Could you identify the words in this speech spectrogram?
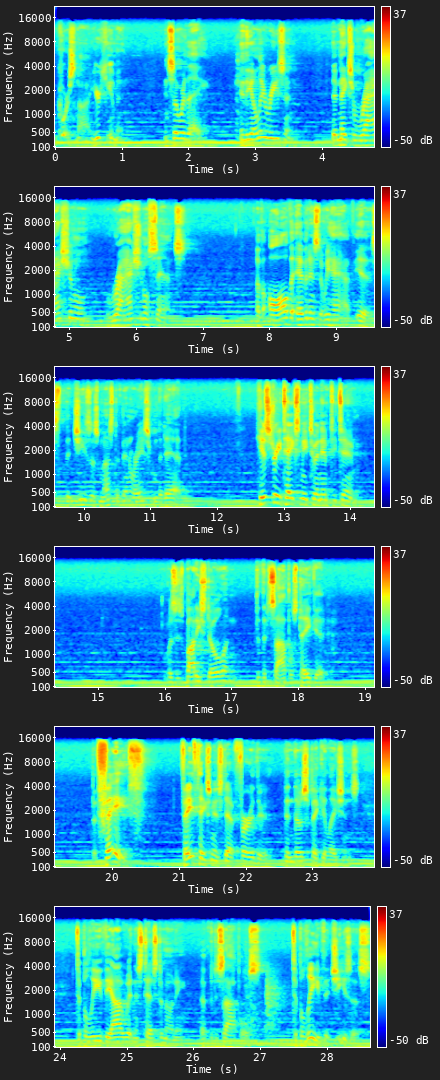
Of course not. You're human, and so are they. And the only reason that makes rational, rational sense of all the evidence that we have is that Jesus must have been raised from the dead. History takes me to an empty tomb. Was his body stolen? Did the disciples take it? But faith, faith takes me a step further than those speculations to believe the eyewitness testimony of the disciples, to believe that Jesus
